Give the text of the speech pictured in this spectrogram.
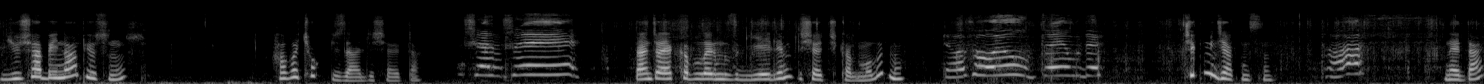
Yuşa Bey ne yapıyorsunuz? Hava çok güzel dışarıda. Şemsi. Bence ayakkabılarımızı giyelim dışarı çıkalım olur mu? Çıkmayacak mısın? Neden?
